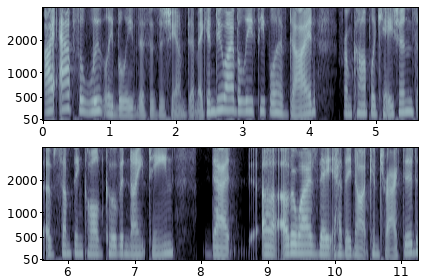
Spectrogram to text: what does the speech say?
I absolutely believe this is a shamdemic. And do I believe people have died from complications of something called COVID 19 that uh, otherwise they had they not contracted?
